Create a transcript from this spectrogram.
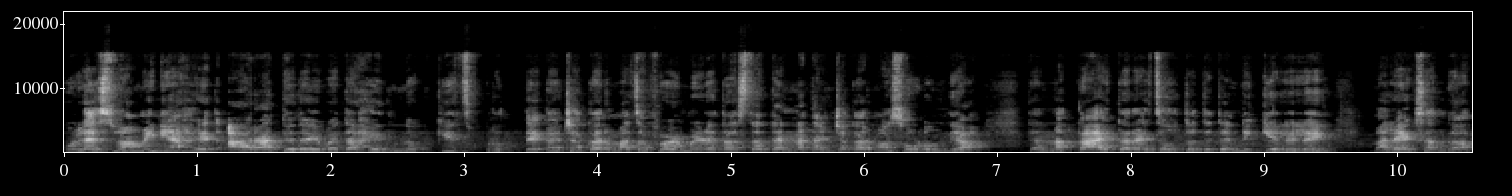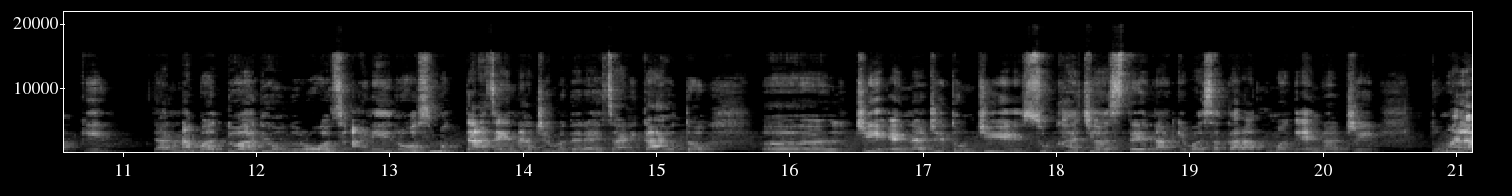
कुलस्वामिनी आहेत आराध्य दैवत आहेत नक्कीच प्रत्येकाच्या कर्माचं फळ मिळत असतं त्यांना त्यांच्या कर्म सोडून द्या. त्यांना काय करायचं होतं ते त्यांनी केलेलं आहे. मला एक सांगा की त्यांना बदवा देऊन रोज आणि रोज मग त्याच एनर्जीमध्ये राहायचं. आणि काय होतं जी एनर्जी तुमची सुखाची असते ना किंवा सकारात्मक एनर्जी तुम्हाला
